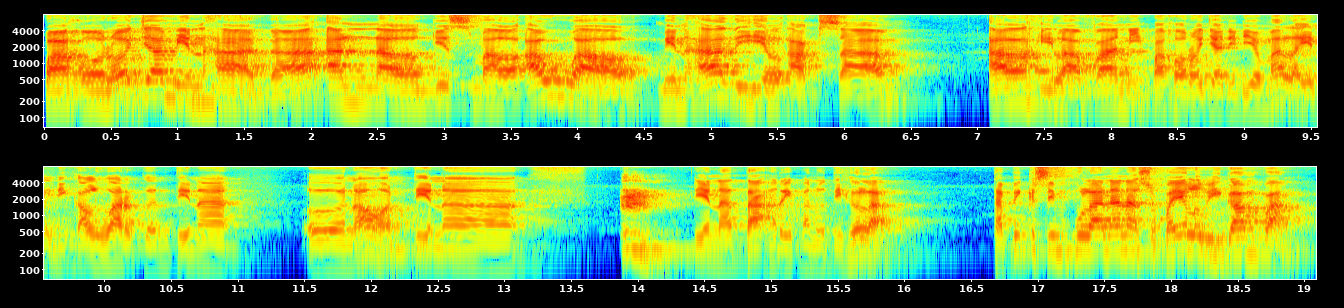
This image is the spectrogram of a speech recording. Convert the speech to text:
Pakhoroja min hada annal kismal awal min hadhil aksam al khilafani. Pakhoroja di dia mah lain dikaluarkeun tina uh, naon? Tina tina ta'rif anu ti tapi kesimpulanana supaya lebih gampang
